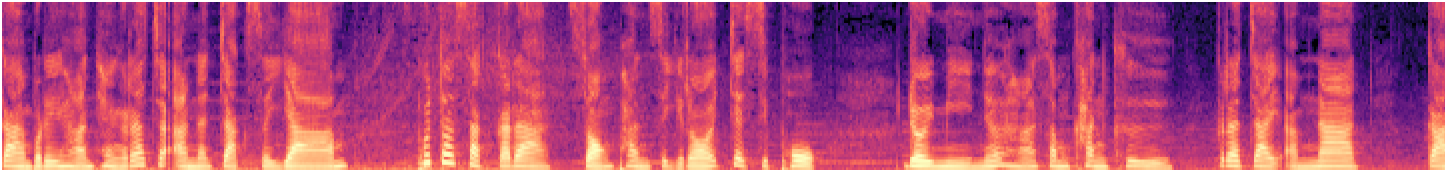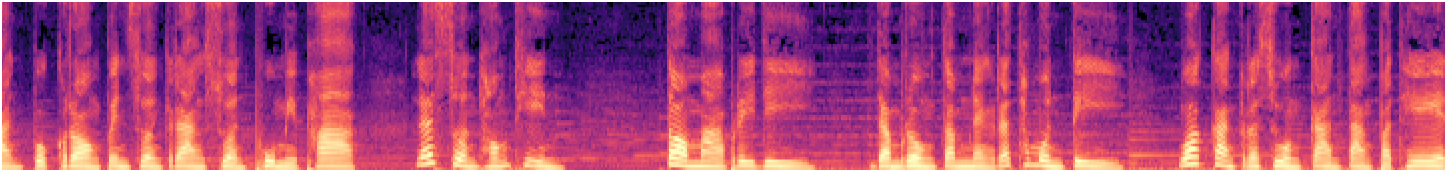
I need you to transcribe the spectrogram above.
การบริหารแห่งราชอาณาจักรสยาม พุทธศักราช 2476 โดยมีเนื้อหาสำคัญคือ กระจายอำนาจ การปกครองเป็นส่วนกลางส่วนภูมิภาค และส่วนท้องถิ่น ต่อมาปรีดีดำรงตำแหน่งรัฐมนตรีว่าการกระทรวงการต่างประเทศ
